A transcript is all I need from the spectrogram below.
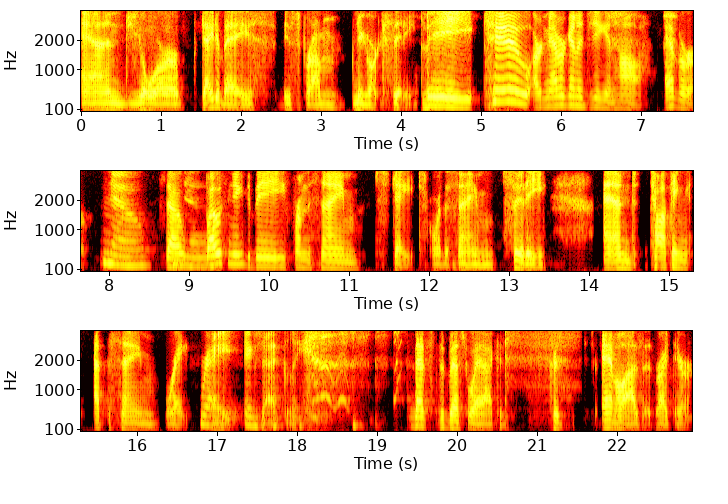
and your database is from New York City. The two are never going to G and Ha ever. No. So No. both need to be from the same state or the same city and talking at the same rate. Right. Exactly. That's the best way I could could analyze it right there.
